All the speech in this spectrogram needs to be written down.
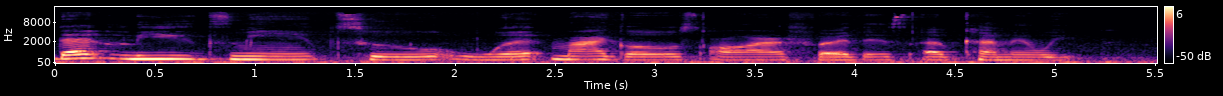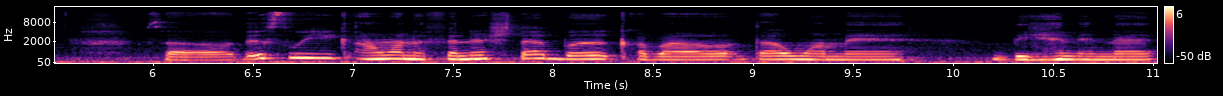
that leads me to what my goals are for this upcoming week. So, this week I want to finish that book about that woman being in that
